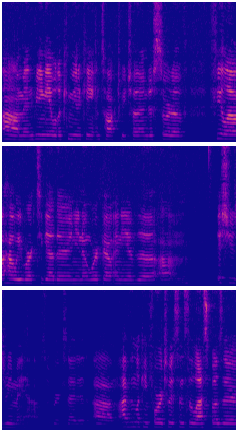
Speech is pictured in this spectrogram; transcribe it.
um, and being able to communicate and talk to each other and just sort of feel out how we work together and you know work out any of the um, issues we may have. Super excited. Um, I've been looking forward to it since the last buzzer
